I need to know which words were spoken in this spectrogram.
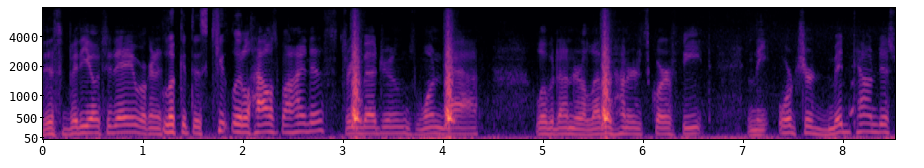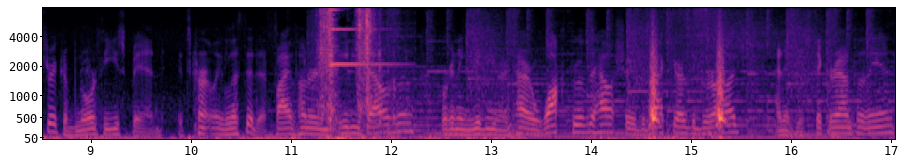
this video today, we're gonna look at this cute little house behind us. Three bedrooms, one bath, a little bit under 1,100 square feet in the Orchard Midtown District of Northeast Bend. It's currently listed at 580,000. We're gonna give you an entire walkthrough of the house, show you the backyard, the garage, and if you stick around to the end,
